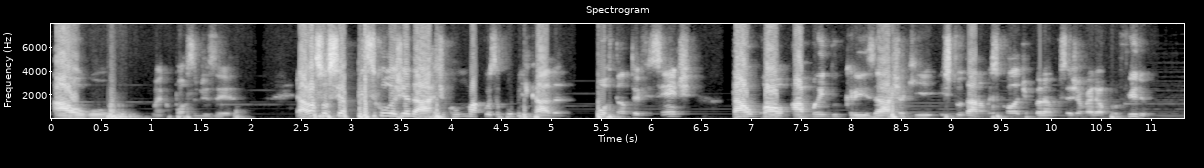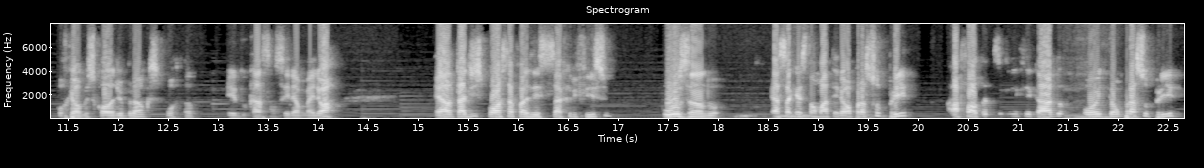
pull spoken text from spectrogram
algo, como é que eu posso dizer, ela associa a psicologia da arte como uma coisa publicada, portanto eficiente, tal qual a mãe do Cris acha que estudar numa escola de brancos seja melhor para o filho, porque é uma escola de brancos, portanto educação seria melhor. Ela está disposta a fazer esse sacrifício usando essa questão material para suprir a falta de significado ou então para suprir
